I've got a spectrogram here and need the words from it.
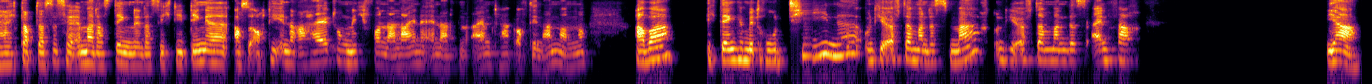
Ja, ich glaube, das ist ja immer das Ding, ne, dass sich die Dinge, also auch die innere Haltung nicht von alleine ändert von einem Tag auf den anderen. Ne? Aber ich denke, mit Routine und je öfter man das macht und je öfter man das einfach ja,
